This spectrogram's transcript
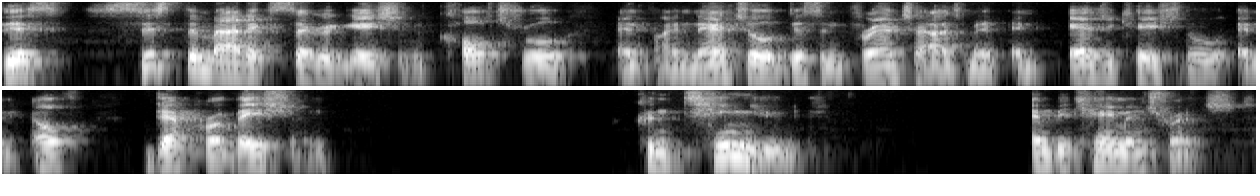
this systematic segregation, cultural and financial disenfranchisement, and educational and health deprivation continued and became entrenched.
